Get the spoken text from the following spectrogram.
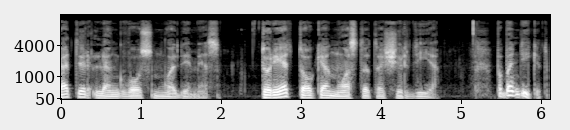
kad ir lengvos nuodėmės. Turėti tokią nuostatą širdyje. Pabandykit.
